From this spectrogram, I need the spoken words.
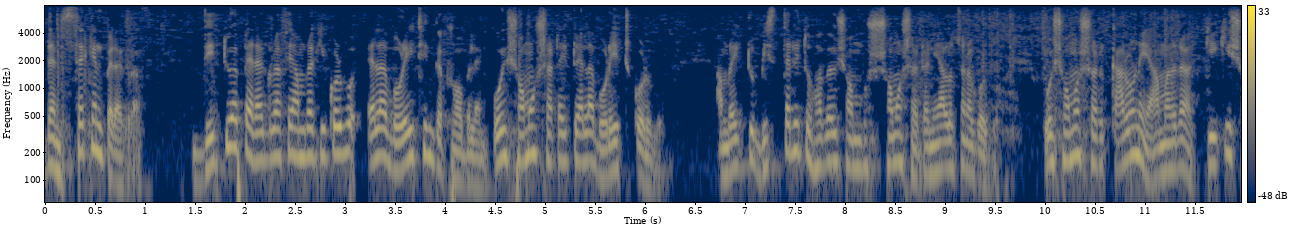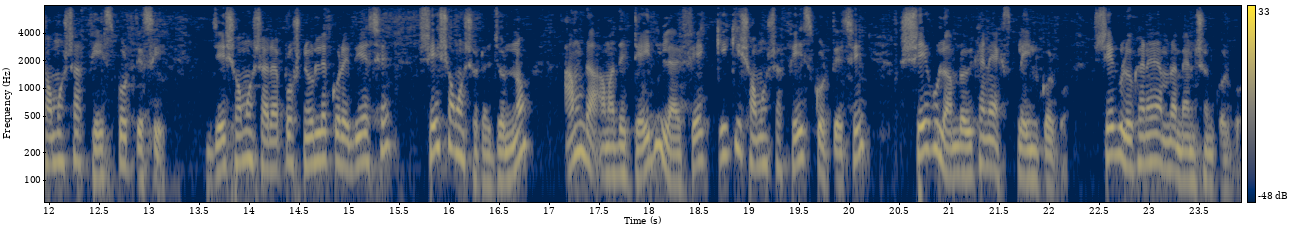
দেন সেকেন্ড প্যারাগ্রাফ দ্বিতীয় প্যারাগ্রাফে আমরা কি করব? এলাবোরেটিং দ্য প্রবলেম ওই সমস্যাটা একটু এলাবোরেট করব। আমরা একটু বিস্তারিতভাবে ওই সম- সমস্যাটা নিয়ে আলোচনা করব। ওই সমস্যার কারণে আমরা কি কি সমস্যা ফেস করতেছি, যে সমস্যাটা প্রশ্নে উল্লেখ করে দিয়েছে, সেই সমস্যাটার জন্য আমরা আমাদের ডেইলি লাইফে কি কি সমস্যা ফেস করতেছি, সেগুলো আমরা ওইখানে এক্সপ্লেইন করব। সেগুলো ওখানে আমরা মেনশন করব।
